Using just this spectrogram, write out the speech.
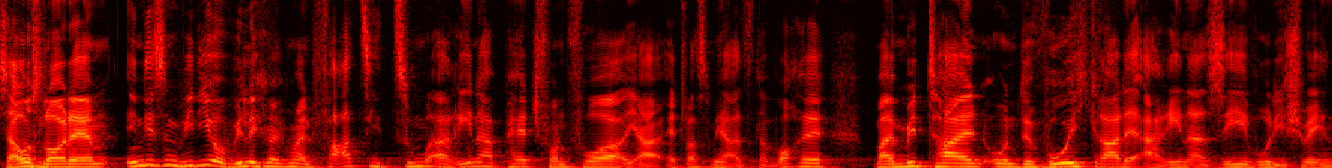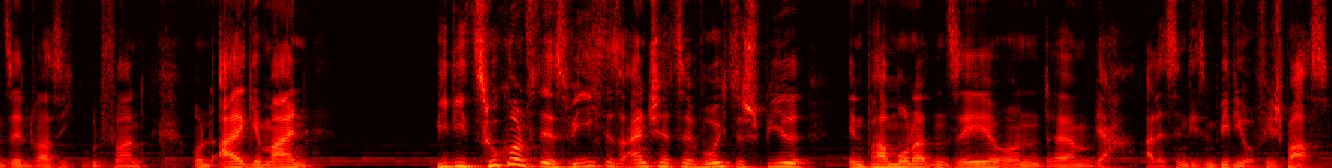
Servus Leute, in diesem Video will ich euch mein Fazit zum Arena-Patch von vor ja, etwas mehr als einer Woche mal mitteilen und wo ich gerade Arena sehe, wo die Schwächen sind, was ich gut fand und allgemein, wie die Zukunft ist, wie ich das einschätze, wo ich das Spiel in ein paar Monaten sehe und ähm, ja, alles in diesem Video. Viel Spaß!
